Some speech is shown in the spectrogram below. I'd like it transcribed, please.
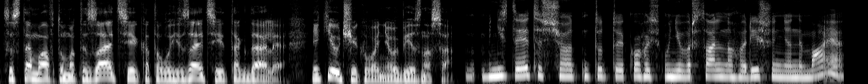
система автоматизації, каталогізації і так далі. Які очікування у бізнеса? Мені здається, що тут якогось універсального рішення немає.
